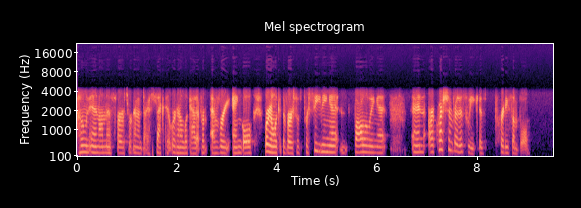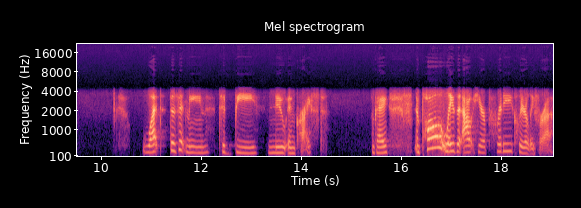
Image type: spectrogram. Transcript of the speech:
hone in on this verse. We're going to dissect it. We're going to look at it from every angle. We're going to look at the verses preceding it and following it. And our question for this week is pretty simple What does it mean to be new in Christ? Okay, and Paul lays it out here pretty clearly for us.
